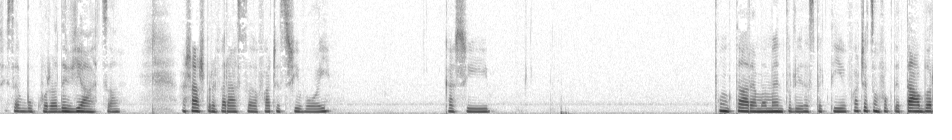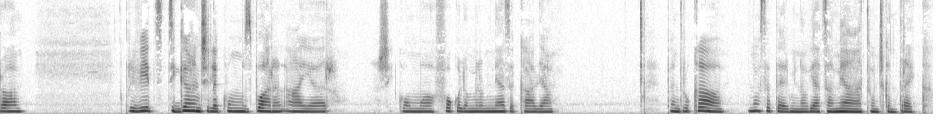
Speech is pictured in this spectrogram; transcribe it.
și se bucură de viață. Așa aș prefera să faceți și voi, ca și punctarea momentului respectiv. Faceți un foc de tabără, priviți țigăncile cum zboară în aer și cum uh, focul îmi luminează calea. Pentru că nu se termină viața mea atunci când trec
